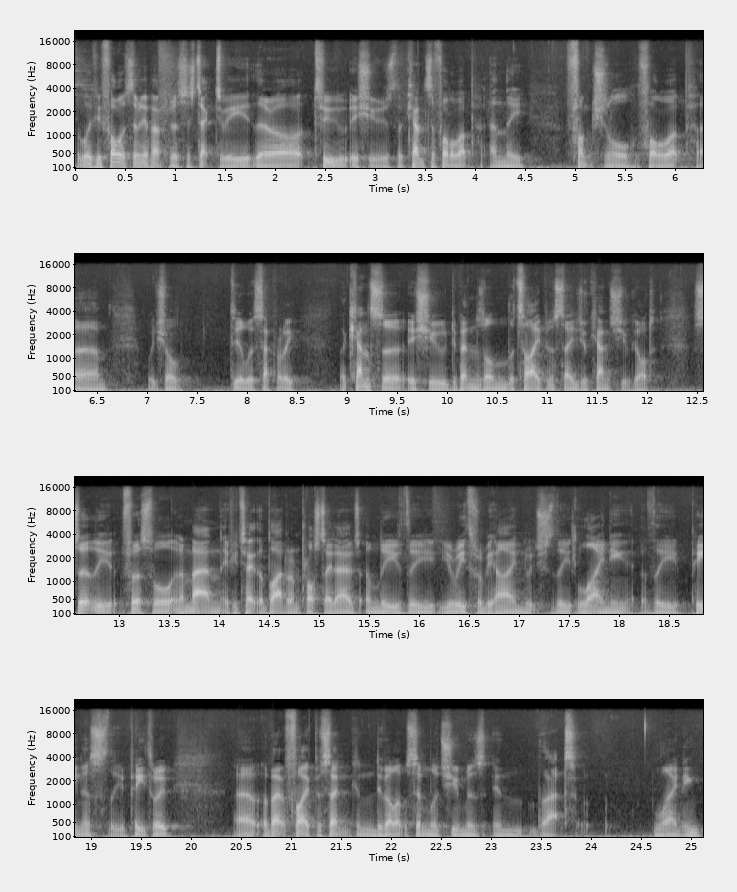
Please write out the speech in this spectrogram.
Well, if you follow somebody up after a cystectomy, there are two issues, the cancer follow-up and the functional follow-up, um, which I'll deal with separately. The cancer issue depends on the type and stage of cancer you've got. Certainly, first of all, in a man, if you take the bladder and prostate out and leave the urethra behind, which is the lining of the penis that you pee through, uh, about 5% can develop similar tumours in that lining.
